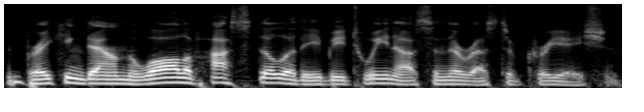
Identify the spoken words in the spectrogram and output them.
and breaking down the wall of hostility between us and the rest of creation.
